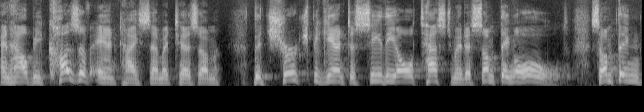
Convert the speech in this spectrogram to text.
and how, because of anti Semitism, the church began to see the Old Testament as something old, something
